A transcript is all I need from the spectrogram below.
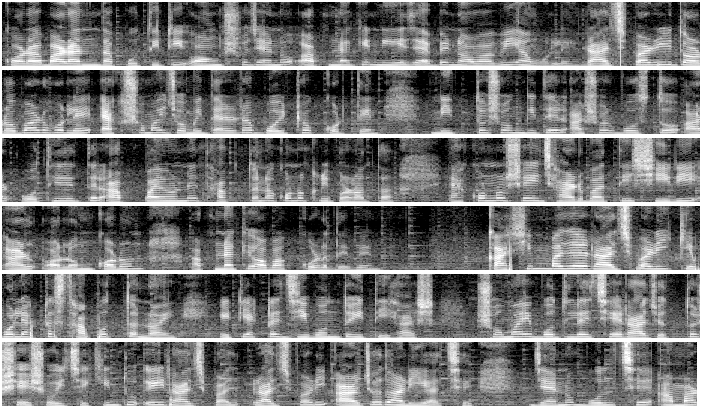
করা বারান্দা প্রতিটি অংশ যেন আপনাকে নিয়ে যাবে নবাবী আমলে। রাজবাড়ির দরবার হলে একসময় জমিদারেরা বৈঠক করতেন। নৃত্য সঙ্গীতের আসর বসত আর অতিথিদের আপ্যায়নে থাকতো না কোনো কৃপণতা। এখনও সেই ঝাড়বাতি, সিঁড়ি আর অলঙ্করণ আপনাকে অবাক করে দেবে। কাশিমবাজার রাজবাড়ি কেবল একটা স্থাপত্য নয়, এটি একটা জীবন্ত ইতিহাস। সময় বদলেছে, রাজত্ব শেষ হয়েছে, কিন্তু এই রাজবাড়ি আজও দাঁড়িয়ে আছে, যেন বলছে, আমার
